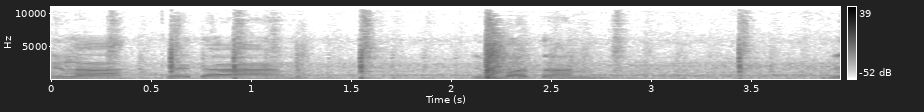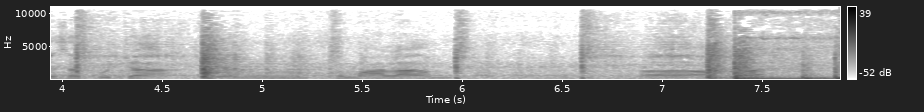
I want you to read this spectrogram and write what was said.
inilah keadaan jembatan Desa Pucak yang semalam eh, uh, ambas.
